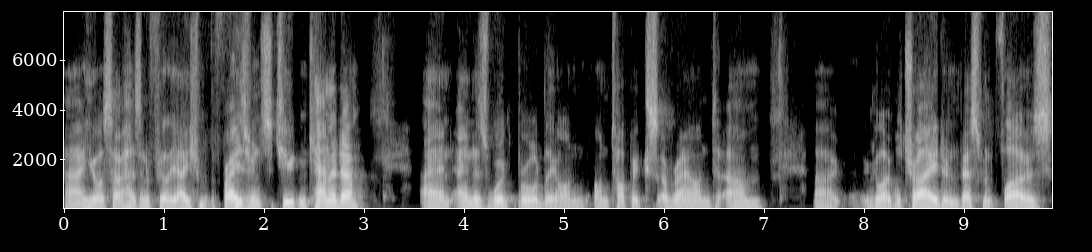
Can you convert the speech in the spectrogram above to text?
Uh, he also has an affiliation with the Fraser Institute in Canada and, and has worked broadly on, on topics around um, uh, global trade, and investment flows,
